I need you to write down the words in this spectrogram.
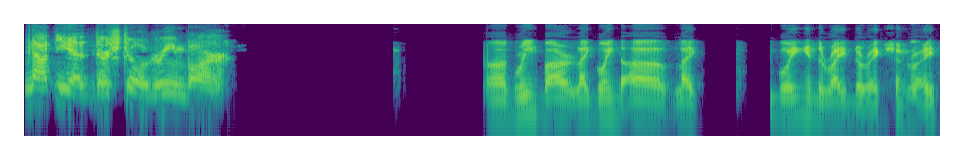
Not yet. There's still a green bar. Uh, green bar like going uh like going in the right direction, right?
